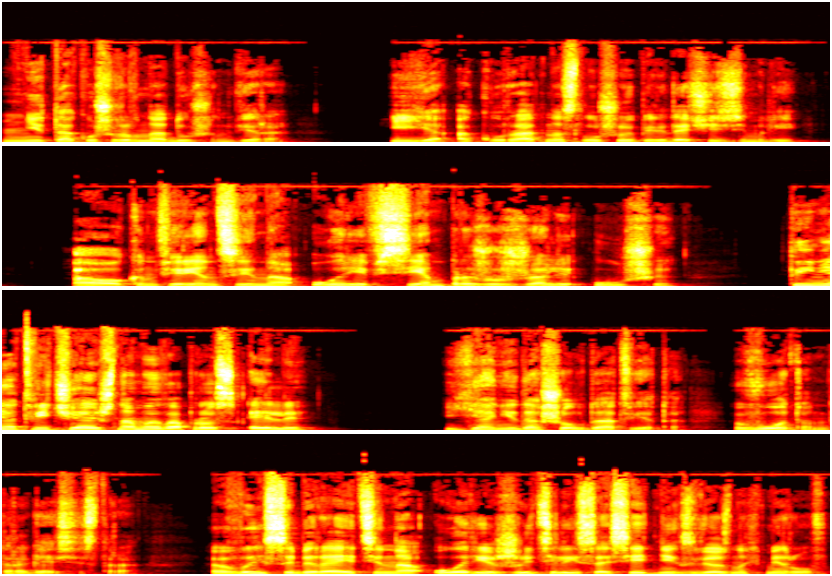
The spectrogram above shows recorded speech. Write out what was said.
Не так уж равнодушен, Вера. И я аккуратно слушаю передачи с Земли. А о конференции на Оре всем прожужжали уши. «Ты не отвечаешь на мой вопрос, Элли». Я не дошел до ответа. Вот он, дорогая сестра. Вы собираете на Оре жителей соседних звездных миров,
